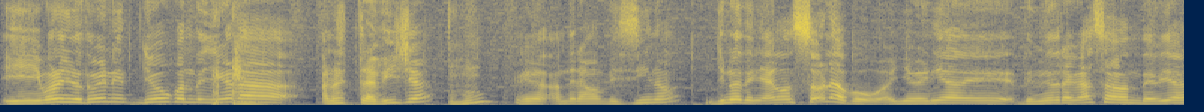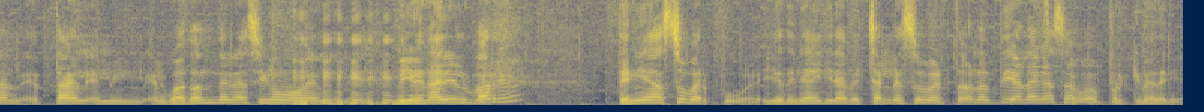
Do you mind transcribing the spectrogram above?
Y bueno, yo, tuve, yo cuando llegué a, la- a nuestra villa, eh, donde éramos vecinos, yo no tenía consola, po, weón. Yo venía de, de mi otra casa donde había, estaba el, el, el guatón del así como el millonario del barrio. Tenía super, po. Y yo tenía que ir a pecharle super todos los días a la casa, weón, porque no tenía.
